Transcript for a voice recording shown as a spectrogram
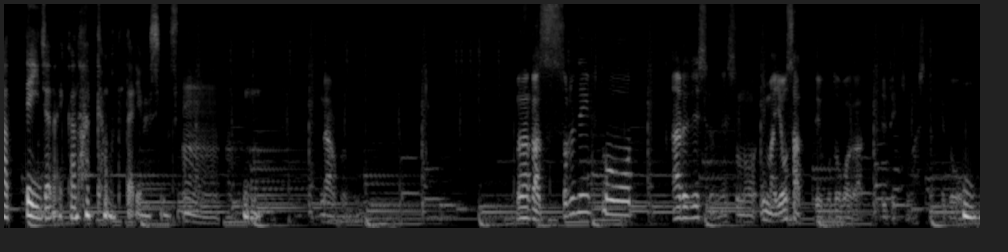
あっていいんじゃないかなって思ってたりはしますね。なるほどね。まあなんかそれでいくと、あれですよね、その今、良さっていう言葉が出てきましたけど、うんうん。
